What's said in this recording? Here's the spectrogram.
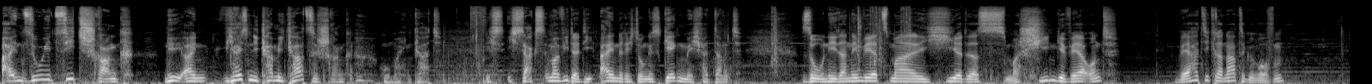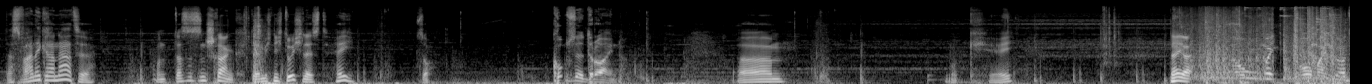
Ein Suizidschrank. Nee, ein... Wie heißen die Kamikaze-Schrank? Oh mein Gott. Ich, ich sag's immer wieder, die Einrichtung ist gegen mich, verdammt. So, nee, dann nehmen wir jetzt mal hier das Maschinengewehr und... Wer hat die Granate geworfen? Das war eine Granate. Und das ist ein Schrank, der mich nicht durchlässt. Hey. So. Kommst nicht rein. Ähm. Okay. Naja. Oh mein, oh mein Gott.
